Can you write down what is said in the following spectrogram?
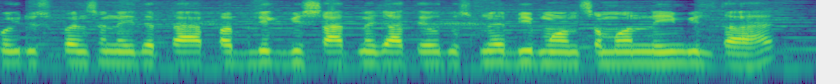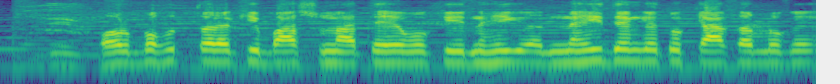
कोई रिस्पॉन्स नहीं देता है पब्लिक भी साथ में जाते हो तो उसमें भी मान सम्मान नहीं मिलता है। और बहुत तरह की बात सुनाते हैं वो कि नहीं नहीं देंगे तो क्या कर लोगे?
